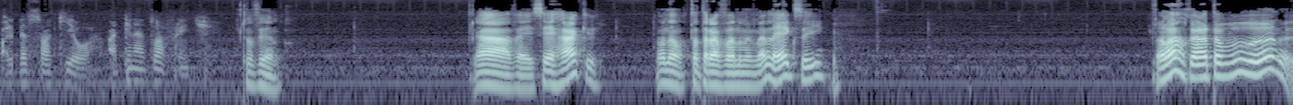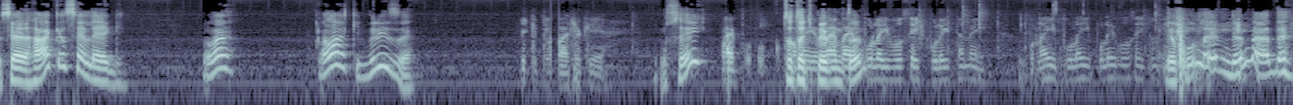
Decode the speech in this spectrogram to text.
Olha só aqui, ó. Aqui na tua frente. Tô vendo. Ah, velho, você é hacker? Ou não? Tá travando mesmo. É lag isso aí. Olha lá, o cara tá voando. Você é hacker ou você é lag? Olha lá. Olha lá, que brisa. Que, que tu acha que é? Não sei. Vai, Tô, tô te aí, perguntando. Vai, vai, pula aí vocês, pula aí também. Pula aí, pula aí, pula aí vocês também. Eu pulei, não deu nada.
